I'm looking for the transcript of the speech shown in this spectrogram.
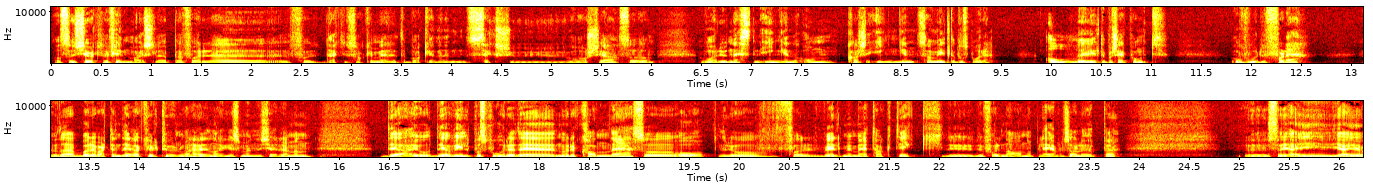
Altså kjørte det Finnmarksløpet for, eh, for det er ikke så ikke mer tilbake enn en seks-sju år sia. Så var det jo nesten ingen, om kanskje ingen, som hvilte på sporet. Alle hvilte på sjekkpunkt. Og hvorfor det? Jo, det har bare vært en del av kulturen vår her i Norge som hundekjørere. Men det er jo det å hvile på sporet, det, når du kan det, så åpner du jo for veldig mye mer taktikk. Du, du får en annen opplevelse av løpet. Uh, Så jeg, jeg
